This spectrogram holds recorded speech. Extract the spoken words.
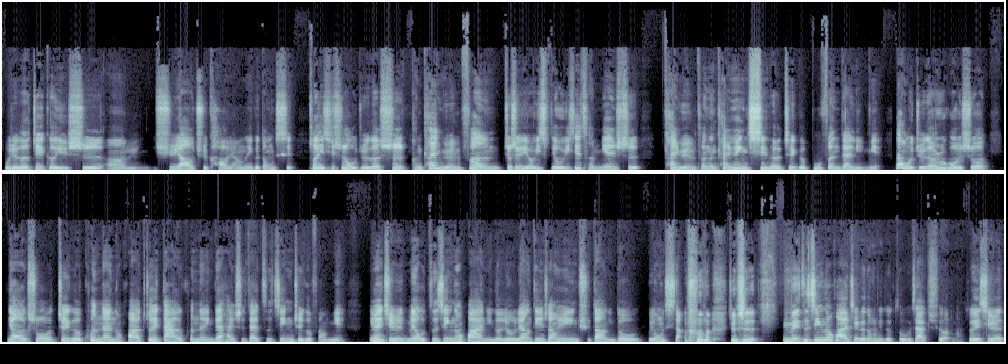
我觉得这个也是嗯需要去考量的一个东西。所以其实我觉得是很看缘分，就是有一有一些层面是看缘分跟看运气的这个部分在里面。那我觉得如果说要说这个困难的话，最大的困难应该还是在资金这个方面，因为其实没有资金的话，你的流量、电商运营渠道你都不用想，就是你没资金的话，这个东西就做不下去了嘛。所以其实。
